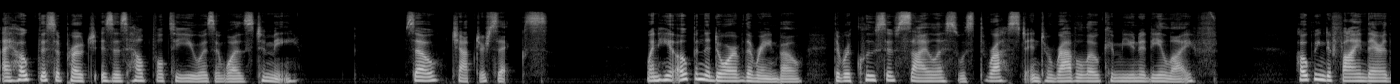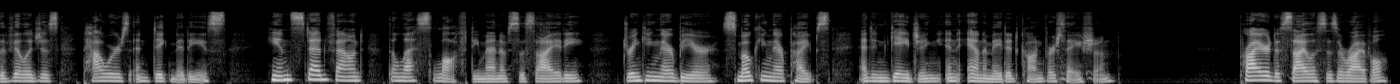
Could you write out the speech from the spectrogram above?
I hope this approach is as helpful to you as it was to me. So, Chapter 6. When he opened the door of the rainbow, the reclusive Silas was thrust into Raveloe community life. Hoping to find there the village's powers and dignities, he instead found the less lofty men of society, drinking their beer, smoking their pipes, and engaging in animated conversation. Prior to Silas's arrival,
